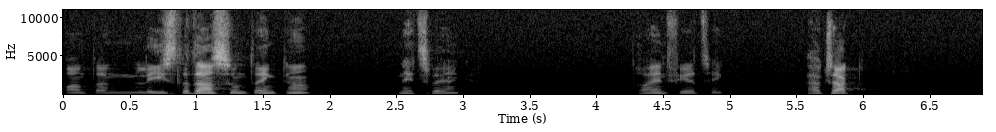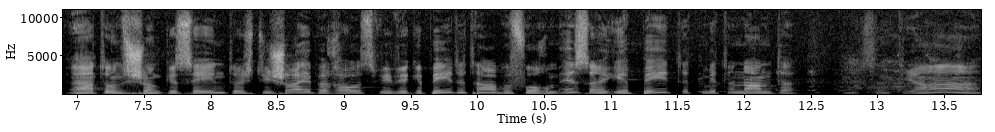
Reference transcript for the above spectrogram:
Und dann liest er das und denkt, hm, Netzwerk? 43? Er hat gesagt, er hat uns schon gesehen durch die Scheibe raus, wie wir gebetet haben vor dem Essen. Ihr betet miteinander. Und ich sage, ja.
